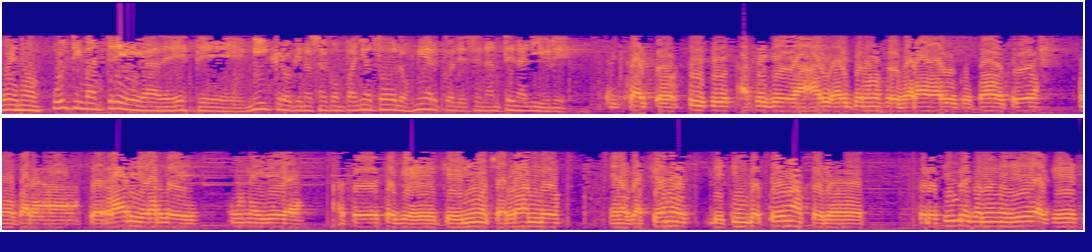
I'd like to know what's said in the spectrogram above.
Bueno, última entrega de este micro que nos acompañó todos los miércoles en Antena Libre. Exacto, sí, sí. Así que ahí, ahí tenemos preparado algo copado, creo, como para cerrar y darle una idea a todo esto que, que venimos charlando. En ocasiones distintos temas, pero pero siempre con una idea que es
